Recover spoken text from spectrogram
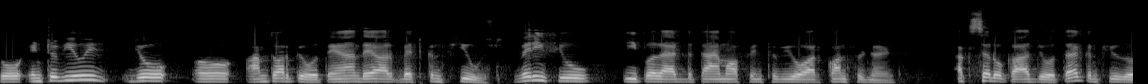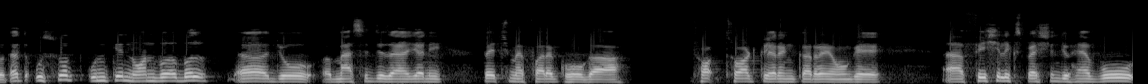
تو انٹرویو جو عام طور پہ ہوتے ہیں they are bit confused very few people at the time of interview are confident اکثر اوقات جو ہوتا ہے کنفیوز ہوتا ہے تو اس وقت ان کے نان وربل جو میسیجز ہیں یعنی پچ میں فرق ہوگا تھراٹ کلیئرنگ کر رہے ہوں گے فیشیل ایکسپریشن جو ہے وہ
